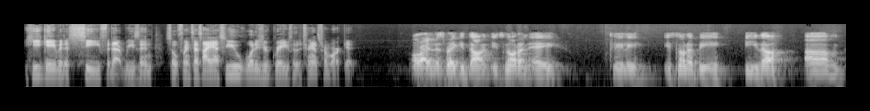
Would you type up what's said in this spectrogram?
he gave it a C for that reason. So Francesc, I ask you, what is your grade for the transfer market? All right, let's break it down. It's not an A, clearly. It's not a B either. Um,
